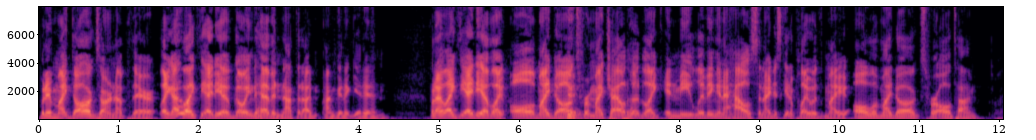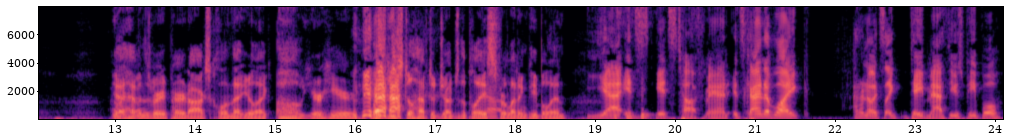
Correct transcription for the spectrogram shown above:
But if my dogs aren't up there, like, I like the idea of going to heaven. Not that I'm, I'm going to get in. But I like the idea of like all of my dogs from my childhood, like in me living in a house, and I just get to play with my all of my dogs for all time. Yeah, like that. heaven's very paradoxical in that you're like, oh, you're here, but you still have to judge the place Yeah. for letting people in. Yeah, it's it's tough, man. It's kind of like I don't know, it's like Dave Matthews people.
